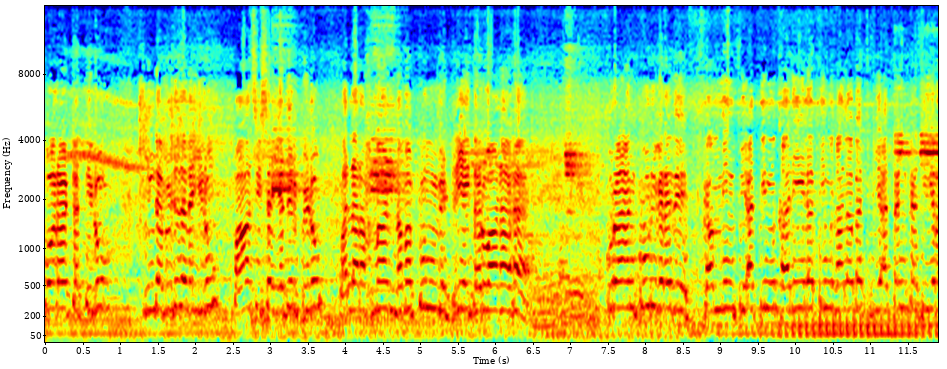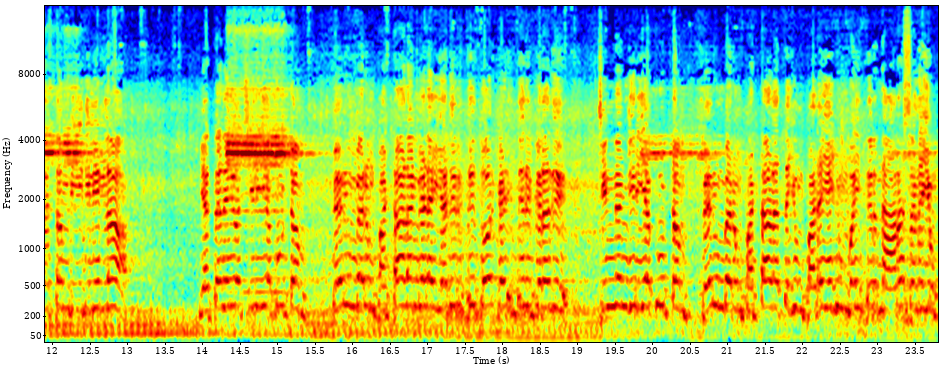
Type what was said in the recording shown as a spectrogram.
போராட்டத்திலும் இந்த விடுதலையிலும் பாசிச எதிர்ப்பிலும் வல்ல ரஹ்மான் நமக்கும் வெற்றியை தருவானாக. குரான் கூறுகிறது கம்மின் பியத்தின் கலீலத்தின் கலபத் பியத்தன் கதீரத்தம் பீதினில்லா எத்தனையோ சிறிய கூட்டம் பெரும் பெரும் பட்டாளங்களை எதிர்த்து தோற்கடித்திருக்கிறது. சின்னஞ்சிறிய கூட்டம் பெரும் பெரும் பட்டாளத்தையும் படையையும் வைத்திருந்த அரசனையும்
